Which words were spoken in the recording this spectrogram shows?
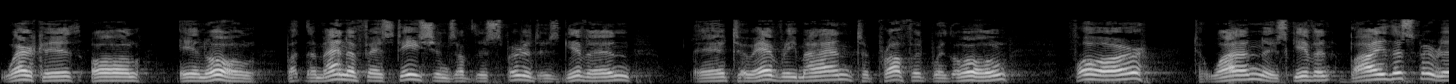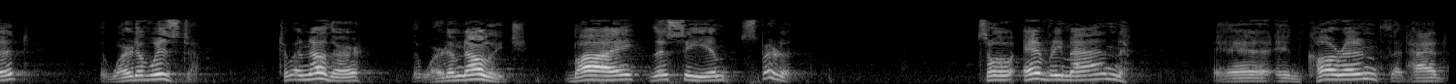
worketh all in all. But the manifestations of the Spirit is given uh, to every man to profit withal, for to one is given by the Spirit the word of wisdom, to another the word of knowledge by the same Spirit. So every man uh, in Corinth that had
